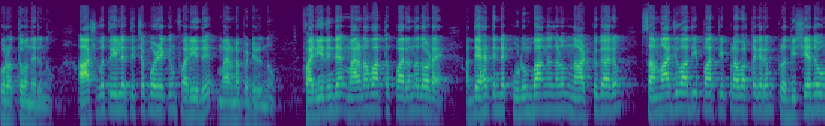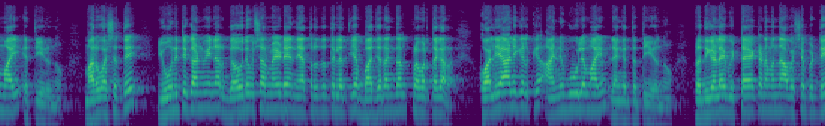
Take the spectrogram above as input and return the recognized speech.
പുറത്തു വന്നിരുന്നു. ആശുപത്രിയിൽ എത്തിച്ചപ്പോഴേക്കും ഫരീദ് മരണപ്പെട്ടിരുന്നു. ഫരീദിന്റെ മരണവാർത്ത പരന്നതോടെ അദ്ദേഹത്തിന്റെ കുടുംബാംഗങ്ങളും നാട്ടുകാരും സമാജ്വാദി പാർട്ടി പ്രവർത്തകരും പ്രതിഷേധവുമായി എത്തിയിരുന്നു. മറുവശത്ത് യൂണിറ്റ് കൺവീനർ ഗൗരവ് ശർമ്മയുടെ നേതൃത്വത്തിലെത്തിയ ബജറംഗ് ദൾ പ്രവർത്തകർ കൊലയാളികൾക്ക് അനുകൂലമായും രംഗത്തെത്തിയിരുന്നു. പ്രതികളെ വിട്ടയക്കണമെന്ന് ആവശ്യപ്പെട്ട്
